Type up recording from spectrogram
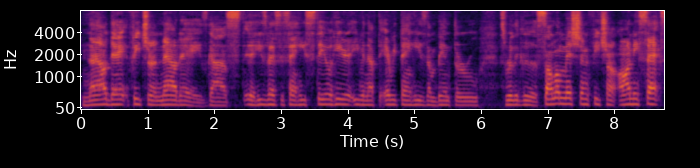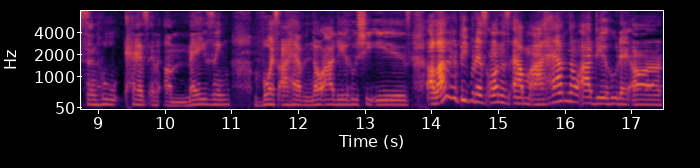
nowadays featuring Nowdaze guys he's basically saying he's still here even after everything he's done been through. It's really good. Solo mission featuring Auni Saxton who has an amazing voice. I have no idea who she is. A lot of the people that's on this album I have no idea who they are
